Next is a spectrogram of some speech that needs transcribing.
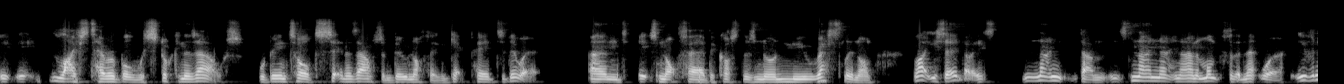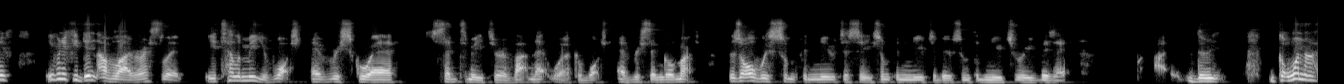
it, it, life's terrible. We're stuck in his house. We're being told to sit in his house and do nothing, get paid to do it, and it's not fair because there's no new wrestling on. Like you said, it's nine. Dan, it's nine ninety nine a month for the network. Even if even if you didn't have live wrestling, you're telling me you've watched every square centimeter of that network and watched every single match. There's always something new to see, something new to do, something new to revisit. The, go and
